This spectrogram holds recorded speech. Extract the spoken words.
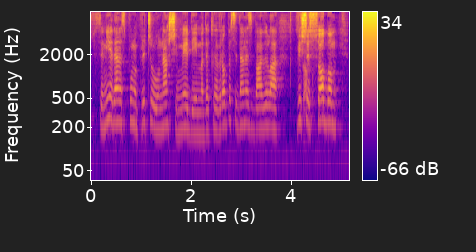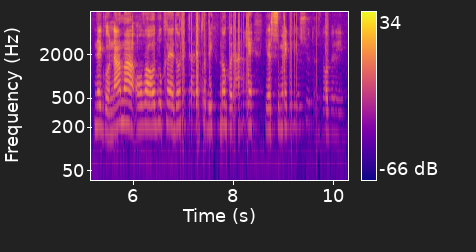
se nije danas puno pričalo u našim medijima. Dakle, Evropa se danas bavila više sobom nego nama. Ova odluka je doneta, rekla bih, mnogo ranije, jer su mediji još jutro dobili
